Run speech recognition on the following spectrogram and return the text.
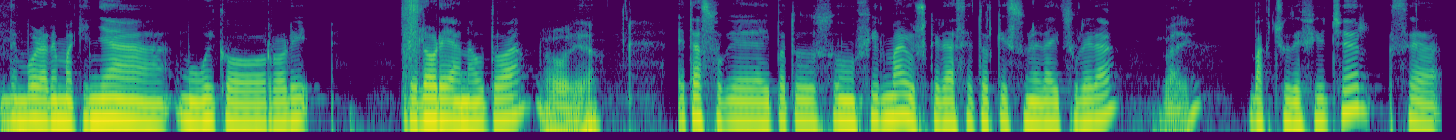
denboraren makina mugiko rori, delorean autoa. hori. Eta zuke aipatu duzun filma, euskeraz etorkizunera itzulera, Bai. Back to the Future, zera,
